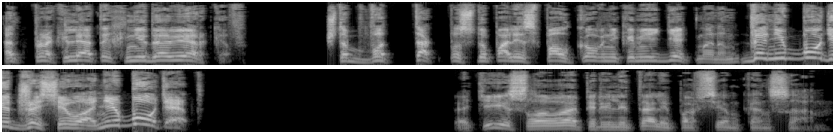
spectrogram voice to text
от проклятых недоверков? Чтобы вот так поступали с полковниками и гетьманом? Да не будет же сего, не будет!» Такие слова перелетали по всем концам.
